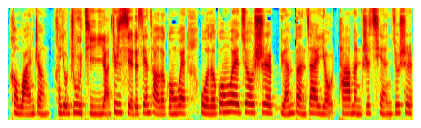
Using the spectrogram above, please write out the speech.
很完整，很有主题一样，就是写着仙草的工位。我的工位就是原本在有他们之前，就是。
